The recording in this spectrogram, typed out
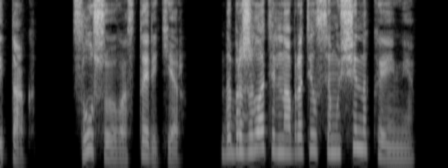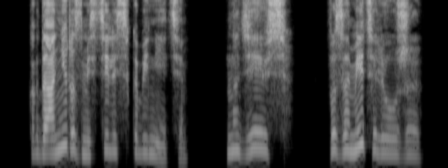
«Итак, слушаю вас, Терри Кер». Доброжелательно обратился мужчина к Эйми, когда они разместились в кабинете. «Надеюсь, вы заметили уже,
